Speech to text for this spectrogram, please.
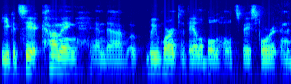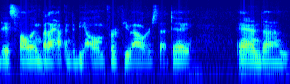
you could see it coming, and uh, we weren't available to hold space for it in the days following. But I happened to be home for a few hours that day, and um,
